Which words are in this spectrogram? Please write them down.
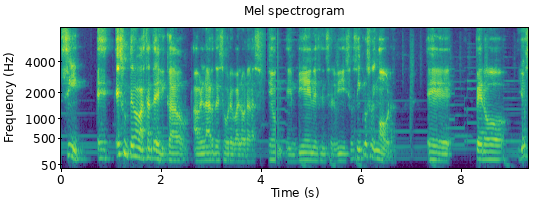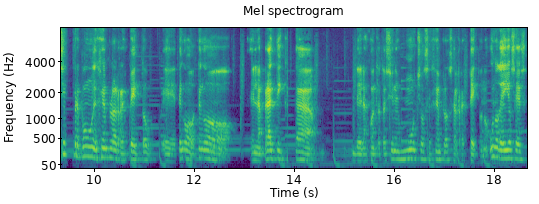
Sí, eh, es un tema bastante delicado hablar de sobrevaloración en bienes, en servicios, incluso en obras. Eh, pero yo siempre pongo un ejemplo al respecto. Eh, tengo, tengo en la práctica de las contrataciones muchos ejemplos al respecto. ¿no? Uno de ellos es,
